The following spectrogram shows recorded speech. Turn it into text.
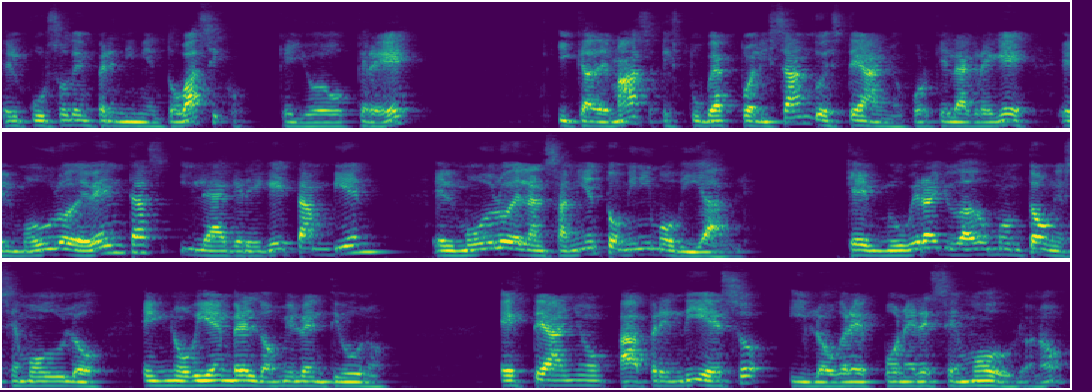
el curso de emprendimiento básico que yo creé y que además estuve actualizando este año porque le agregué el módulo de ventas y le agregué también el módulo de lanzamiento mínimo viable que me hubiera ayudado un montón ese módulo en noviembre del 2021. Este año aprendí eso y logré poner ese módulo, ¿no?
